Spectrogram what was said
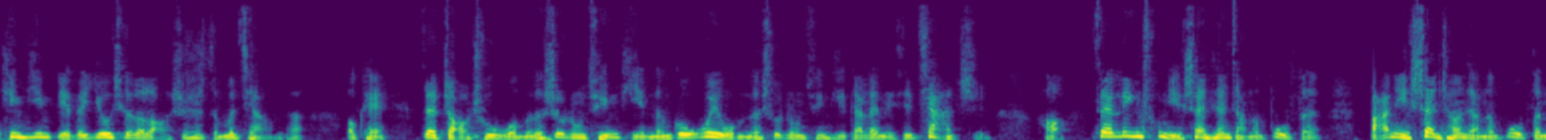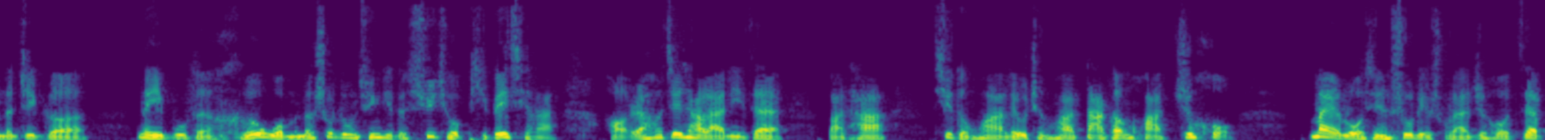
听听别的优秀的老师是怎么讲的。OK，再找出我们的受众群体能够为我们的受众群体带来哪些价值。好，再拎出你擅长讲的部分，把你擅长讲的部分的这个那一部分和我们的受众群体的需求匹配起来。好，然后接下来你再把它系统化、流程化、大纲化之后。脉络先梳理出来之后，再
